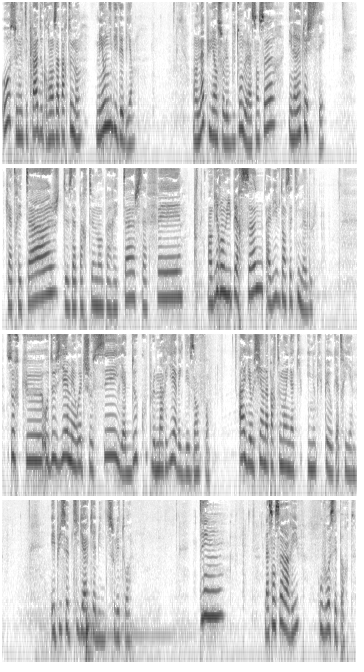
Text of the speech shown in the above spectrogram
Oh, ce n'étaient pas de grands appartements, mais on y vivait bien. En appuyant sur le bouton de l'ascenseur, il réfléchissait. Quatre étages, deux appartements par étage, ça fait environ huit personnes à vivre dans cet immeuble. Sauf que au deuxième et au rez-de-chaussée, il y a deux couples mariés avec des enfants. Ah, il y a aussi un appartement inoccupé au quatrième. Et puis ce petit gars qui habite sous les toits. Ting L'ascenseur arrive, ouvre ses portes.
